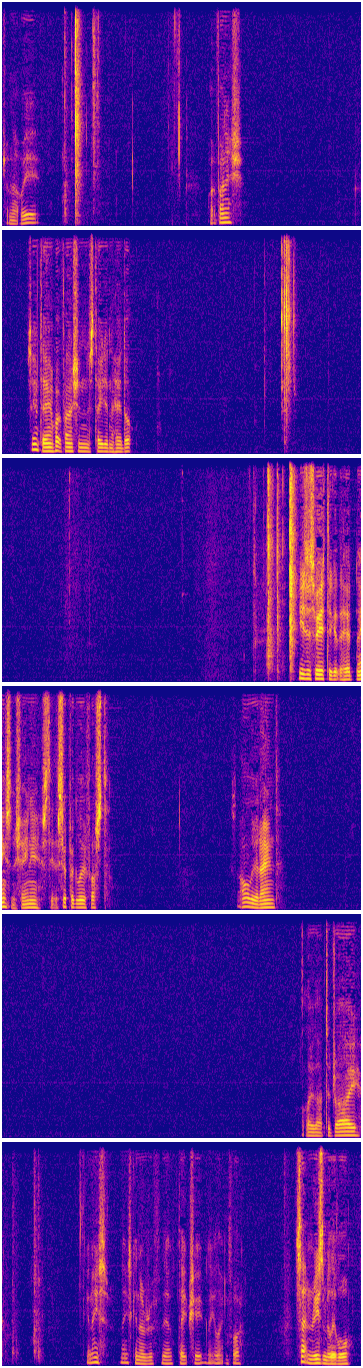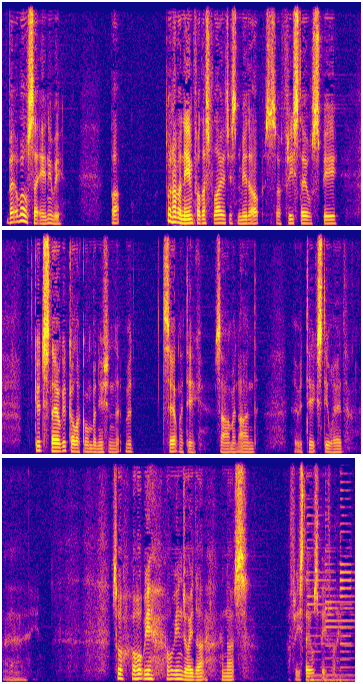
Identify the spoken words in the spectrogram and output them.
Trim that away. Wet finish. Same time, wet finishing is tidying the head up. Easiest way to get the head nice and shiny is take the super glue first. All the way around. Allow that to dry. Get a nice, nice kind of roof there, type shape that you're looking for. Sitting reasonably low, but it will sit anyway. But don't have a name for this fly, I just made it up. It's a freestyle spey. Good style, good colour combination that would certainly take salmon and it would take steelhead. Uh, so I hope you I hope you enjoyed that and that's a freestyle fly.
